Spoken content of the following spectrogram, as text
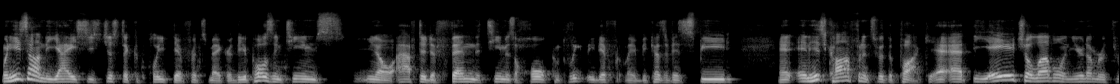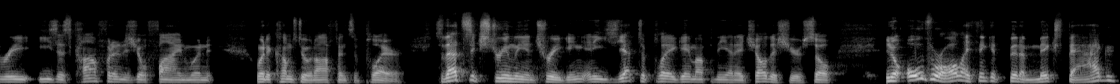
When he's on the ice, he's just a complete difference maker. The opposing teams, you know, have to defend the team as a whole completely differently because of his speed and, and his confidence with the puck at the AHL level in year number three, he's as confident as you'll find when when it comes to an offensive player. So that's extremely intriguing. And he's yet to play a game up in the NHL this year. So, you know, overall, I think it's been a mixed bag,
